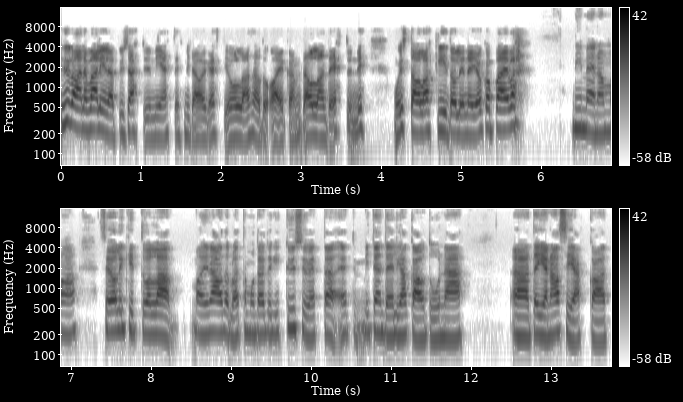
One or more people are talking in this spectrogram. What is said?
hyvä aina välillä pysähtyä miettimään, mitä oikeasti ollaan saatu aikaan, mitä ollaan tehty, niin muistaa olla kiitollinen joka päivä. Nimenomaan. Se olikin tuolla, mä olin ajatellut, että mun täytyykin kysyä, että, että miten teillä jakautuu nämä ää, teidän asiakkaat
